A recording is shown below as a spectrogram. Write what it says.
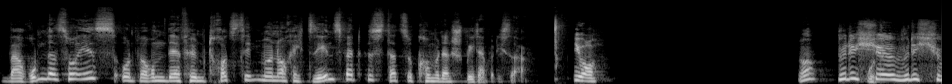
Warum das so ist und warum der Film trotzdem immer noch recht sehenswert ist, dazu kommen wir dann später, würde ich sagen. Ja, ja? Würde ich, äh, würde ich, äh,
